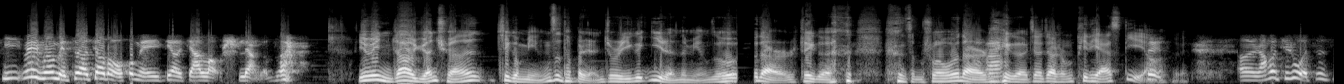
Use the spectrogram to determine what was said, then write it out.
你为什么每次要叫到我后面一定要加“老师”两个字？因为你知道袁泉这个名字，他本人就是一个艺人的名字。有点这个 怎么说？我有点这个叫叫什么 PTSD 啊？对，呃，然后其实我自己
